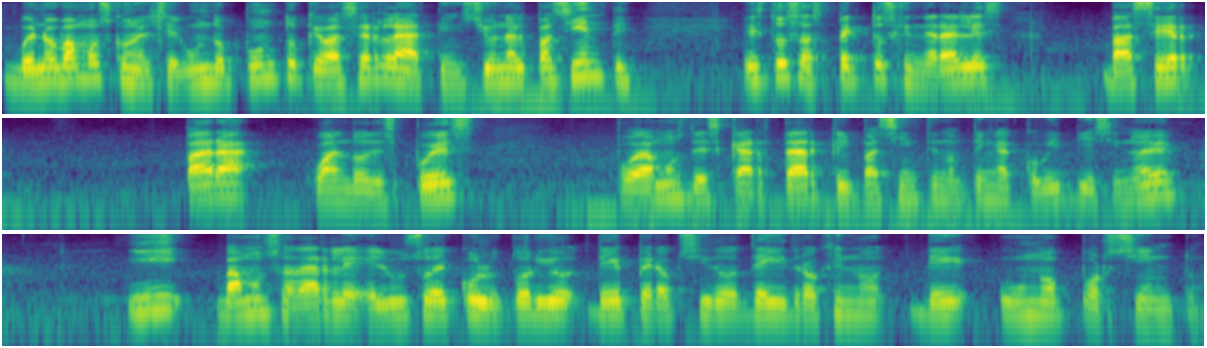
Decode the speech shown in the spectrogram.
Bueno, vamos con el segundo punto que va a ser la atención al paciente. Estos aspectos generales va a ser para cuando después podamos descartar que el paciente no tenga COVID-19 y vamos a darle el uso de colutorio de peróxido de hidrógeno de 1%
